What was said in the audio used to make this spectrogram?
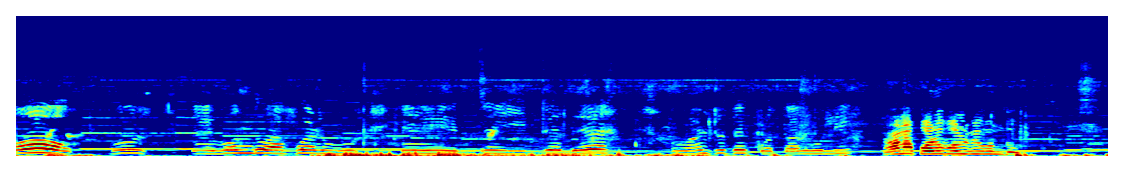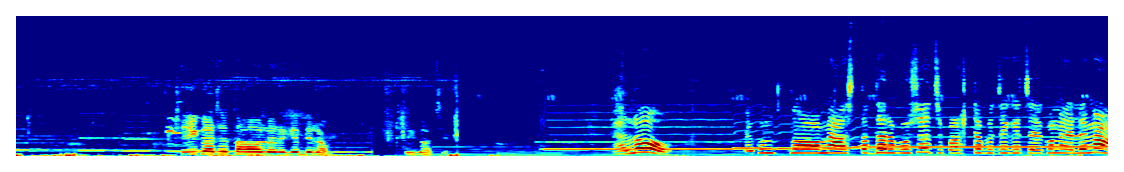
ও এই বন্ধু একবার মু- এই তুই এটা দে আমার সাথে কথা বলি। না না পরে বলবি বন্ধু। ঠিক আছে তাহলে রেখে দিলাম। ঠিক আছে। হ্যালো এখন তো আমি রাস্তার ধারে বসে আছি পাঁচটা বেজে গেছে এখন এলে না?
